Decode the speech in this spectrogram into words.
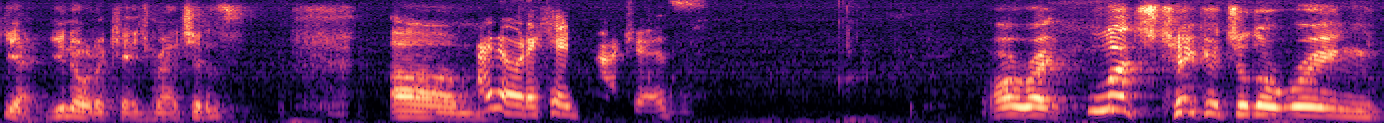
Yeah, you know what a cage match is. Um, I know what a cage match is. All right, let's take it to the ring.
